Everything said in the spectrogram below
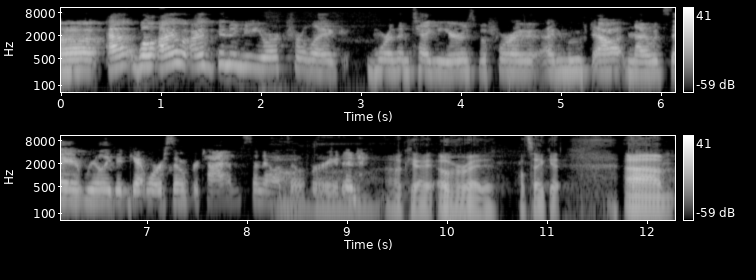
Uh, at, well, I, I've been in New York for like more than 10 years before I, I moved out, and I would say it really did get worse over time. So now it's oh, overrated. Okay, overrated. I'll take it. Um,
